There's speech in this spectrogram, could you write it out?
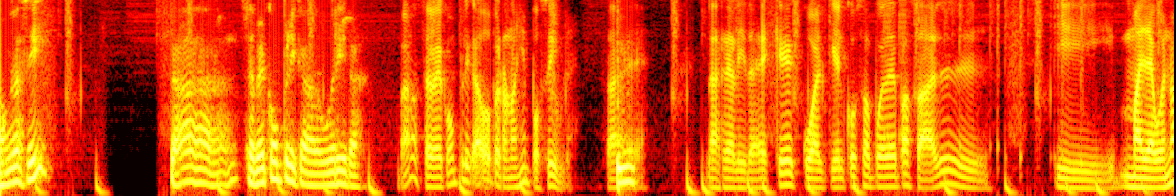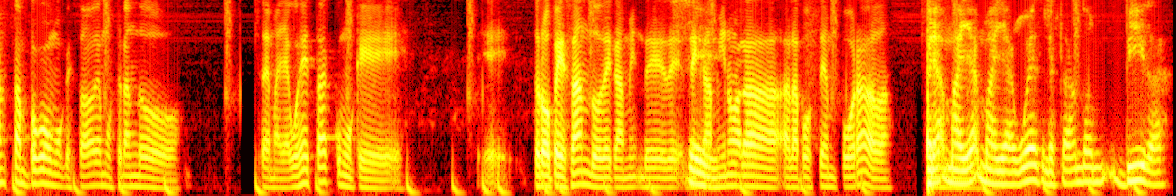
Aún así, se ve complicado, güerita. Bueno, se ve complicado, pero no es imposible. Mm. La realidad es que cualquier cosa puede pasar y Mayagüez no es tampoco como que estaba demostrando. O sea, Mayagüez está como que eh, tropezando de, camino a la, a la postemporada. Mayagüez le está dando vida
